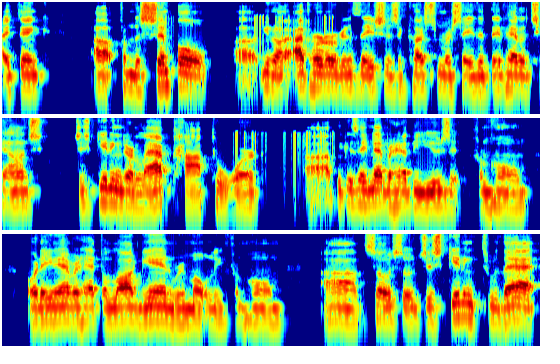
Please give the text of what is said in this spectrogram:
I think uh, from the simple, uh, you know, I've heard organizations and customers say that they've had a challenge just getting their laptop to work uh, because they never had to use it from home or they never had to log in remotely from home. Uh, so, so just getting through that.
